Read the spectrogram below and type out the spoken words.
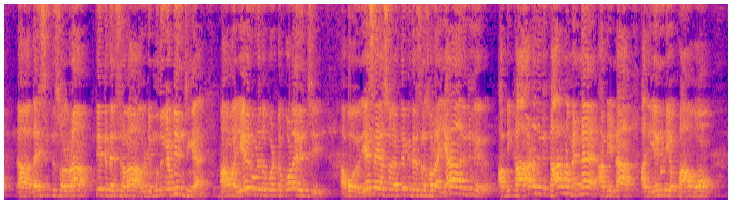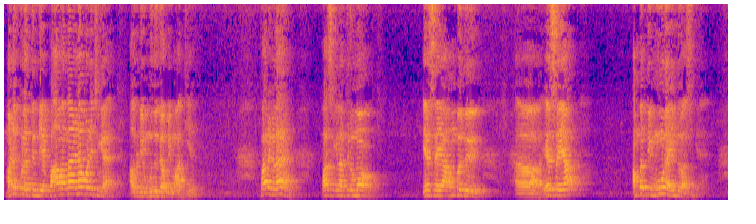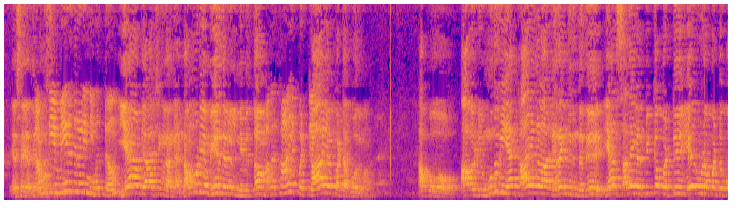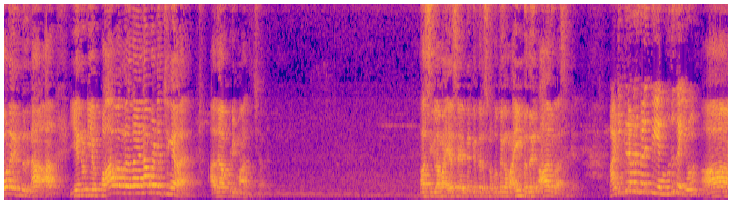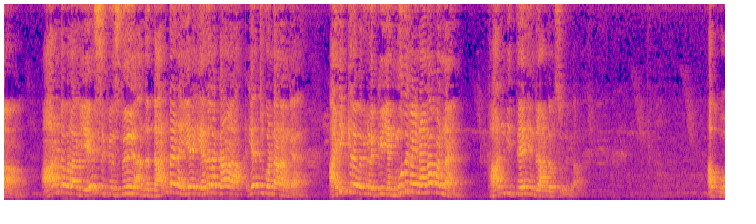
தரிசித்து சொல்றான் தீர்க்க தரிசனமா? அவருடைய முதுகு எப்படி இருந்துச்சுங்க? ஆமா ஏர் உழுதப்பட்ட போல இருந்துச்சு. அப்போ ஏசைய தீர்க்க தரிசனம் சொல்றேன் ஏன் அதுக்கு அப்படி கா- ஆனதுக்கு காரணம் என்ன? அப்படின்னா அது என்னுடைய பாவம். மனுக்குலத்தினுடைய பாவம் தான் என்ன பண்ணுச்சுங்க? அவருடைய முதுகு அப்படி மாத்தியது. பாருங்களேன் வாசிக்கலாம் திரும்பவும். ஏசையா ஐம்பது ஏசையா ஐம்பத்தி மூணு ஐந்து வாசிங்க. நம்முடைய மீறுதல்களின் நிமித்தம் ஏன் அப்படி ஆச்சுங்களாங்க? நம்முடைய மீறுதலின் நிமித்தம் அவர் காயப்பட்டு காயப்பட்ட போதுமான அப்போ அவருடைய முதுகு ஏன் காயங்களால் நிறைந்திருந்தது? ஏன் சதைகள் பிக்கப்பட்டு ஏறுழப்பட்டு போல இருந்ததுன்னா என்னுடைய பாவங்கள் தான் என்ன பண்ணுச்சுங்க? அதை அப்படி மாத்திச்சாங்க. வாசிக்கலாமா? ஏசாயா தீர்க்க தரிசன புத்தகம் ஐம்பது ஆறு வாசிங்க. அடிக்கிறவர்களுக்கு என் முதுகையும் ஆ ஆண்டவராகிய இயேசு கிறிஸ்து அந்த தண்டனையை எதுல ஏற்றுக்கொண்டாராங்க? அடிக்கிறவர்களுக்கு என் முதுகை நான் என்ன பண்ணேன்? காண்பித்தேன் என்று ஆண்டவர் சொல்லுகிறார். அப்போ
